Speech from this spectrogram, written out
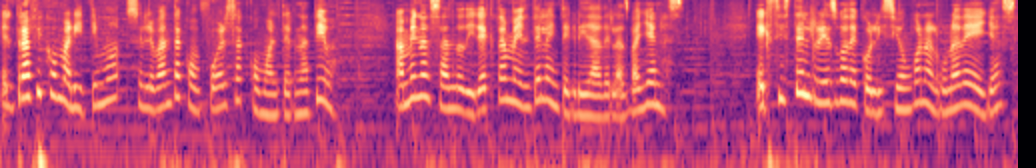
el tráfico marítimo se levanta con fuerza como alternativa, amenazando directamente la integridad de las ballenas. Existe el riesgo de colisión con alguna de ellas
